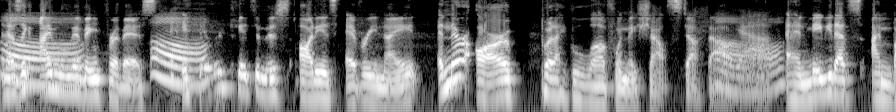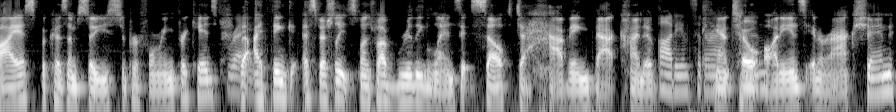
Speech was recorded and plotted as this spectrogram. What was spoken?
And I was like, I'm living for this. Aw. If there were kids in this audience every night, and there are, but I love when they shout stuff out. Aw. And maybe that's I'm biased because I'm so used to performing for kids. Right. But I think especially SpongeBob really lends itself to having that kind of Audience interaction. panto audience interaction.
